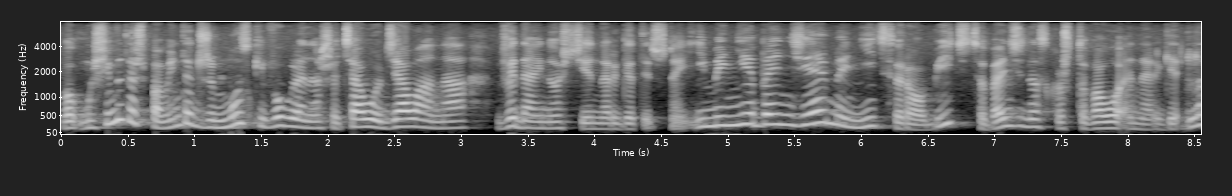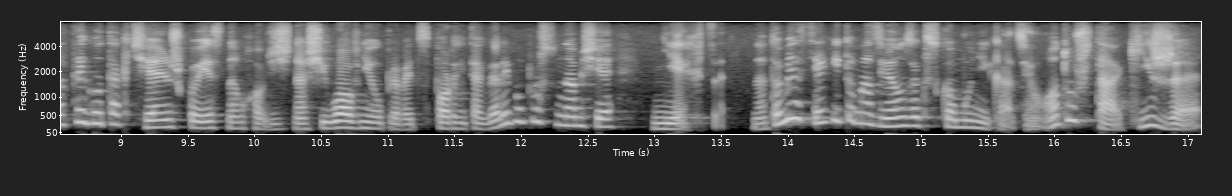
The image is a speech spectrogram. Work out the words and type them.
bo musimy też pamiętać, że mózg i w ogóle nasze ciało działa na wydajności energetycznej i my nie będziemy nic robić, co będzie nas kosztowało energię. Dlatego tak ciężko jest nam chodzić na siłownię, uprawiać sport i tak dalej, po prostu nam się nie chce. Natomiast jaki to ma związek z komunikacją? Otóż taki, że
